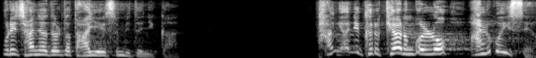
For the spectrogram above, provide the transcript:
우리 자녀들도 다 예수 믿으니까 당연히 그렇게 하는 걸로 알고 있어요.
